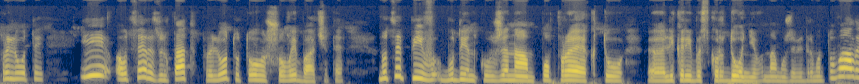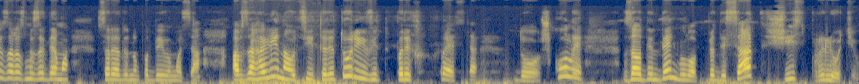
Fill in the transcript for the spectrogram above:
прильоти. І оце результат прильоту того, що ви бачите. Ну, це пів будинку вже нам по проекту е, Лікарі без кордонів нам вже відремонтували. Зараз ми зайдемо всередину, подивимося. А взагалі на оцій території від перехрестя до школи за один день було 56 прильотів.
